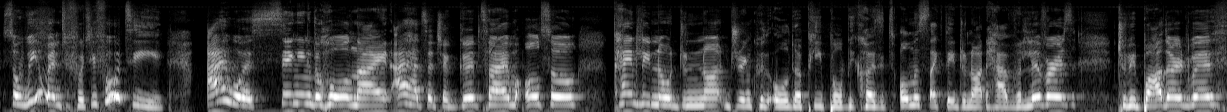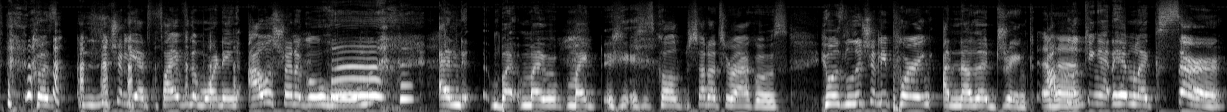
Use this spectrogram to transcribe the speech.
So we went to Footy Footy. I was singing the whole night. I had such a good time. Also, kindly note, do not drink with older people because it's almost like they do not have livers to be bothered with. Because literally at five in the morning, I was trying to go home, and but my my he- he's called shout out to Rakos. He was literally pouring another drink. I'm looking at him like, sir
